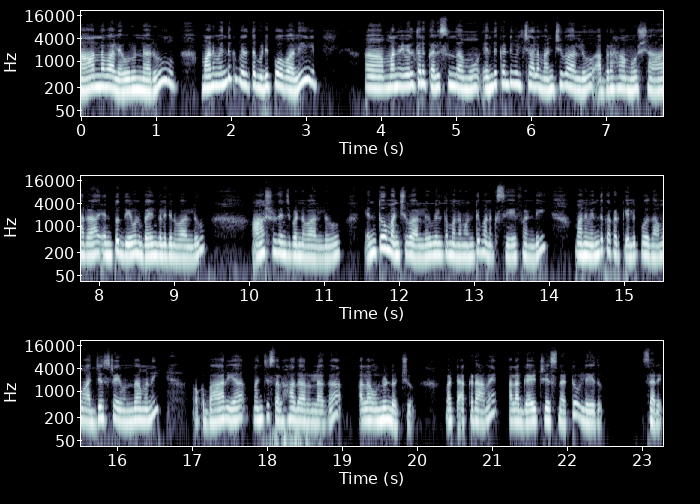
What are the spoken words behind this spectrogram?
నాన్న వాళ్ళు ఎవరున్నారు? మనం ఎందుకు వెళ్తే విడిపోవాలి? మనం వెళ్తాను కలిసి ఉందాము ఎందుకంటే వీళ్ళు చాలా మంచి వాళ్ళు అబ్రహాము షారా ఎంతో దేవుని భయం కలిగిన వాళ్ళు. ఆశీర్వదించబడిన వాళ్ళు. ఎంతో మంచి వాళ్ళు వీళ్ళతో మనం ఉంటే మనకు సేఫ్ అండి. మనం ఎందుకు అక్కడికి వెళ్ళిపోదాము? అడ్జస్ట్ అయి ఉందామని ఒక భార్య మంచి సలహాదారులాగా అలా ఉండుండొచ్చు. బట్ అక్కడ ఆమె అలా గైడ్ చేసినట్టు లేదు. సరే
